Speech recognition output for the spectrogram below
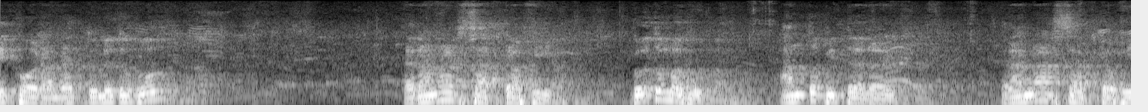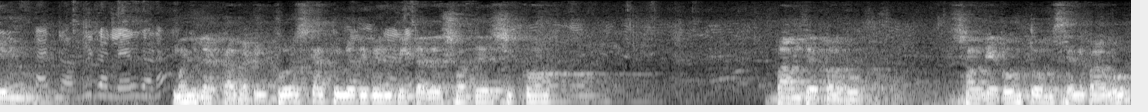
এরপর আমরা তুলে দেবো রানার্স আপ ট্রফি। গৌতম বাবু আন্তঃবিদ্যালয় রানার্স আপ ট্রফি মহিলা কাবাডি পুরস্কার তুলে দিবেন বিদ্যালয়ের সদস্য শিক্ষক বামদেব বাবু সঙ্গে গৌতম সেন বাবু।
